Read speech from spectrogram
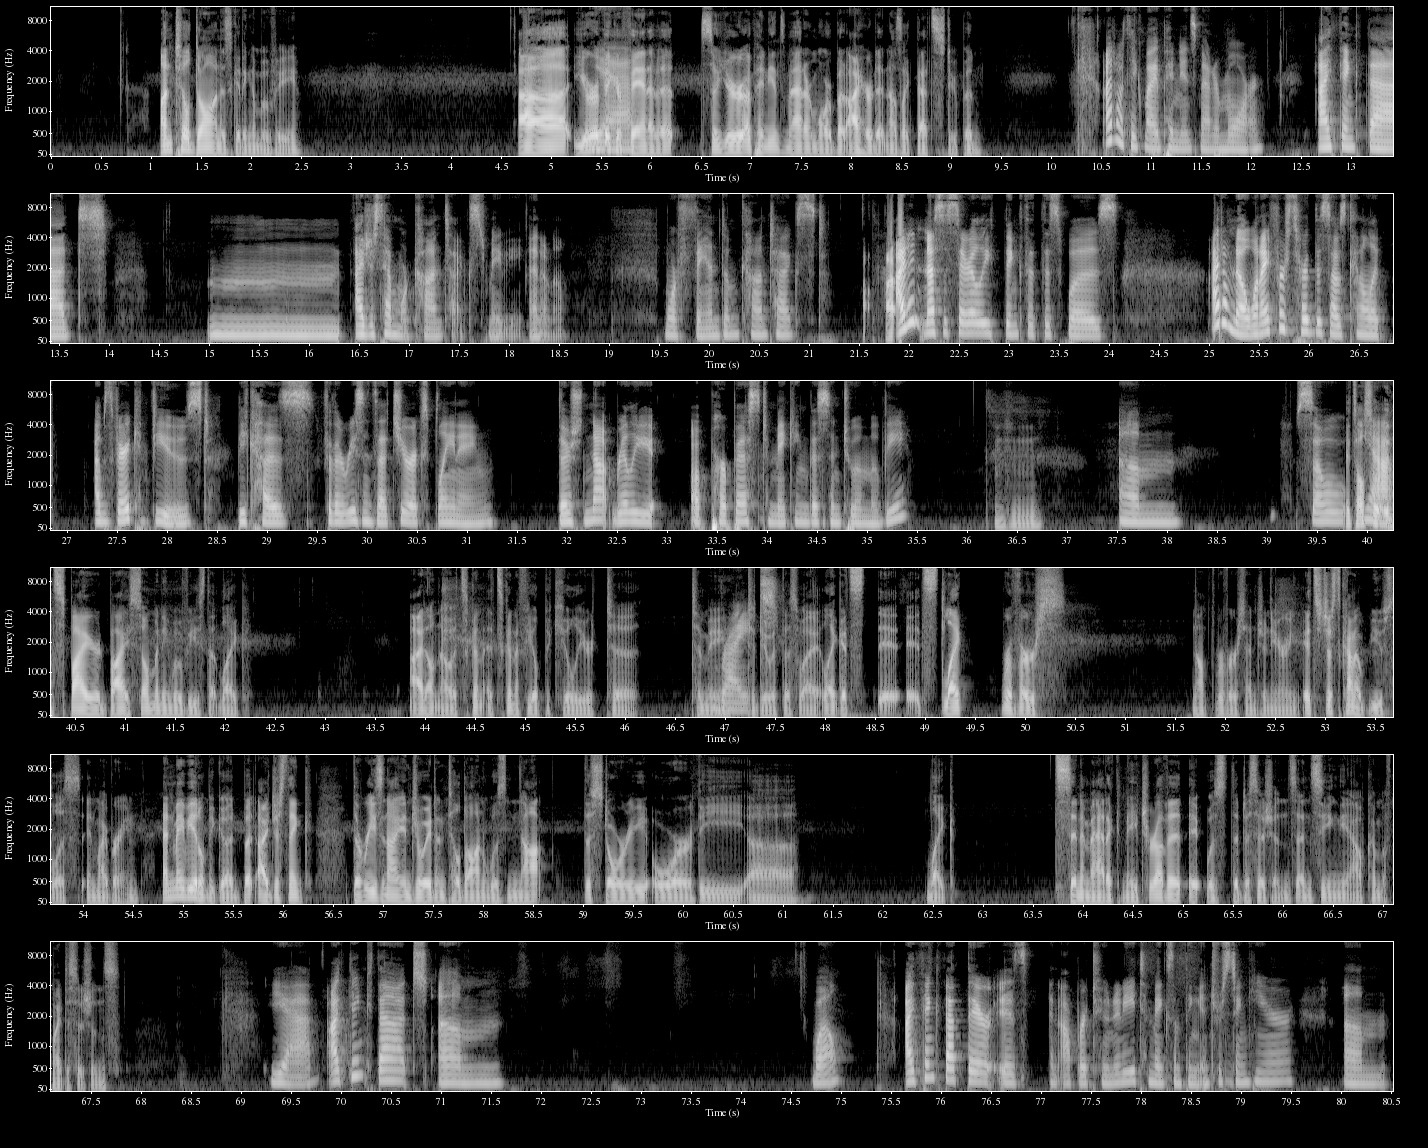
Until Dawn is getting a movie. Uh, you're a bigger fan of it, so your opinions matter more, but I heard it and I was like, that's stupid. I don't think my opinions matter more. I think that mm, I just have more context, maybe. I don't know. More fandom context. I- I, didn't necessarily think that this was. I don't know. When I first heard this, I was kind of like, I was very confused because for the reasons that you're explaining, there's not really a purpose to making this into a movie. hmm Um, so It's also yeah. inspired by so many movies that like I don't know, it's gonna it's gonna feel peculiar to to me to do it this way. Like it's it, it's like reverse not reverse engineering. It's just kind of useless in my brain. And maybe it'll be good, but I just think the reason I enjoyed Until Dawn was not the story or the uh like cinematic nature of it. It was the decisions and seeing the outcome of my decisions. Yeah, I think that um well, I think that there is an opportunity to make something interesting here. Um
